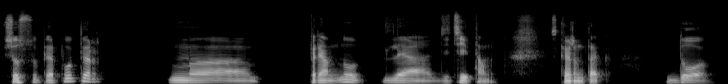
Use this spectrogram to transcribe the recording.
все супер-пупер. А, прям, ну, для детей там, скажем так, до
